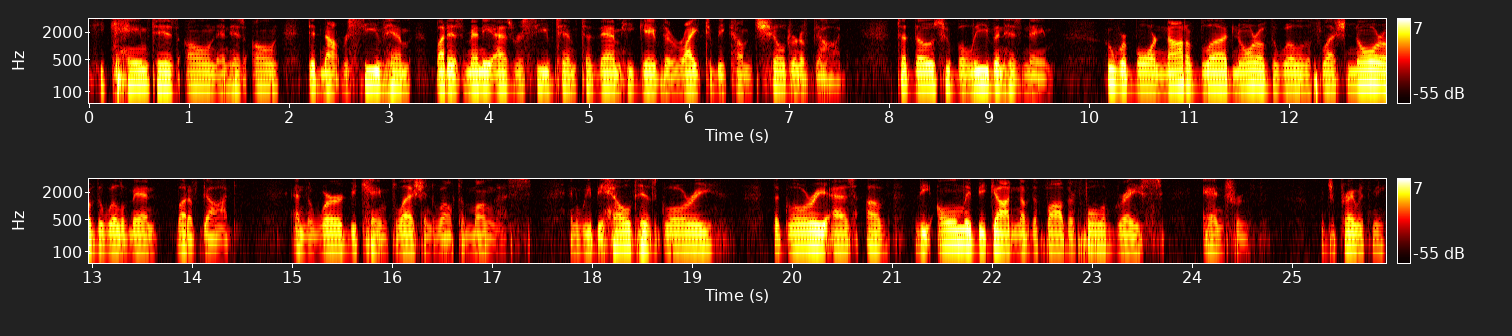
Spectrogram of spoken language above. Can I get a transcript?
He came to his own, and his own did not receive him, but as many as received him, to them he gave the right to become children of God to those who believe in his name, who were born not of blood, nor of the will of the flesh, nor of the will of man, but of God. And the Word became flesh and dwelt among us. And we beheld his glory, the glory as of the only begotten of the Father, full of grace and truth. Would you pray with me?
